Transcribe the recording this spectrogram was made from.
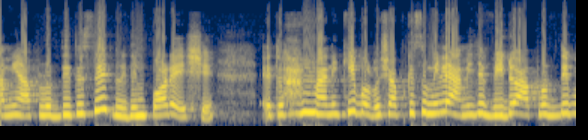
আমি আপলোড দিতেছি, দুই দিন পরে এসে। এটা মানে কি বলব সব কিছু মিলে আমি যে ভিডিও আপলোড দিব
